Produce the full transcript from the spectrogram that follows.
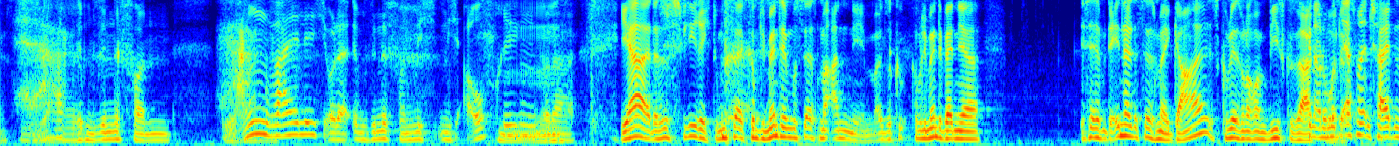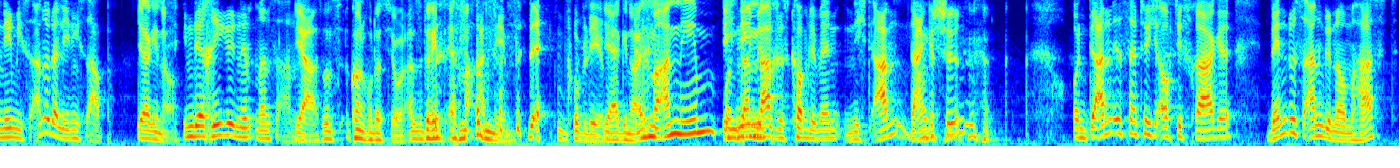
Was herb im Sinne von langweilig oder im Sinne von nicht, nicht aufregend oder Ja, das ist schwierig. Du musst ja, Komplimente musst du erstmal annehmen. Also Komplimente werden ja, ist ja, der Inhalt ist erstmal egal, es kommt erstmal noch an, wie es gesagt Genau, du musst wurde. erstmal entscheiden, nehme ich es an oder lehne ich es ab. Ja, genau. In der Regel nimmt man es an. Ja, sonst Konfrontation. Also direkt erstmal annehmen. du direkt ein Problem. Ja, genau. Erstmal annehmen Ich und nehme dann nach. dieses Kompliment nicht an. Dankeschön. Und dann ist natürlich auch die Frage, wenn du es angenommen hast,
